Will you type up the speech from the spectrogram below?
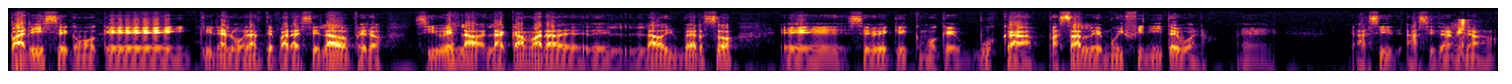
parece como que inclina el volante para ese lado, pero si ves la, la cámara del lado inverso, eh, se ve que como que busca pasarle muy finito y bueno, eh, así, así terminó, ¿no?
